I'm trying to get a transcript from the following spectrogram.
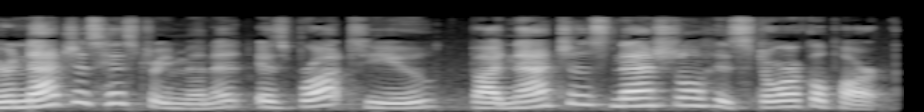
Your Natchez History Minute is brought to you by Natchez National Historical Park.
